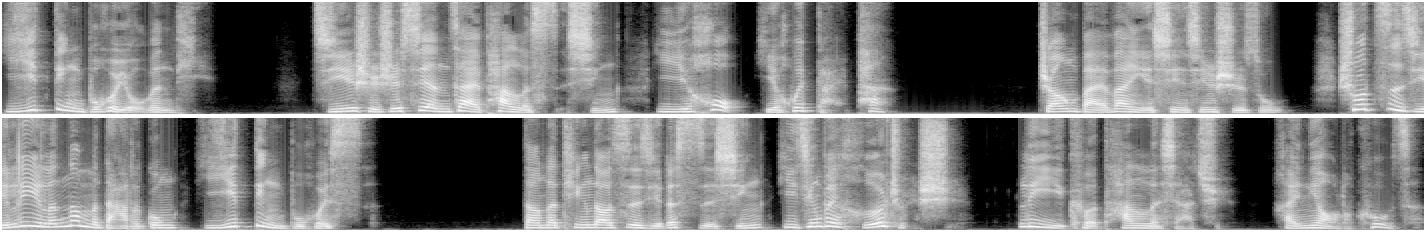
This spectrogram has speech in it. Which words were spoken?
一定不会有问题。即使是现在判了死刑，以后也会改判。张百万也信心十足，说自己立了那么大的功，一定不会死。当他听到自己的死刑已经被核准时，立刻瘫了下去，还尿了裤子。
